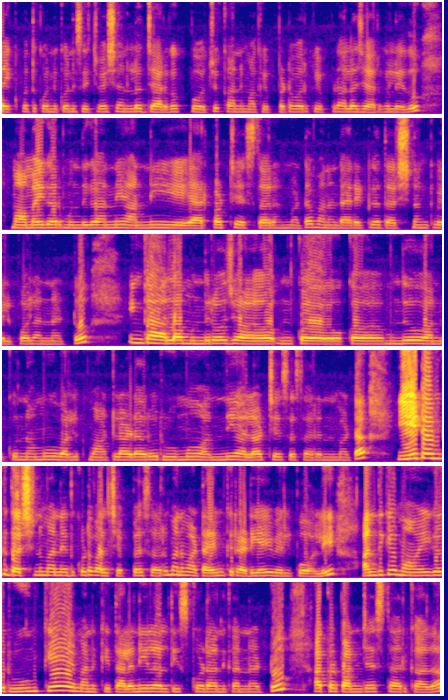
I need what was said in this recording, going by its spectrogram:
లేకపోతే కొన్ని కొన్ని సిచ్యువేషన్లో జరగకపోవచ్చు. కానీ మాకు ఇప్పటి వరకు ఎప్పుడు అలా జరగలేదు. మామయ్య గారు ముందుగానే అన్నీ ఏర్పాటు చేస్తారనమాట మనం డైరెక్ట్గా దర్శనంకి వెళ్ళిపోవాలన్నట్టు. ఇంకా అలా ముందు రోజు ఇంకో ఒక ముందు అనుకున్నాము. వాళ్ళకి మాట్లాడారు. రూము అన్నీ అలాట్ చేసేసారనమాట ఏ టైంకి దర్శనం అనేది కూడా వాళ్ళు చెప్పేశారు. మనం ఆ టైంకి రెడీ అయ్యి వెళ్ళిపోవాలి. అందుకే మామయ్య గారు రూమ్కే మనకి తలనీలాలు తీసుకోవడానికి అన్నట్టు అక్కడ పనిచేస్తారు కదా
